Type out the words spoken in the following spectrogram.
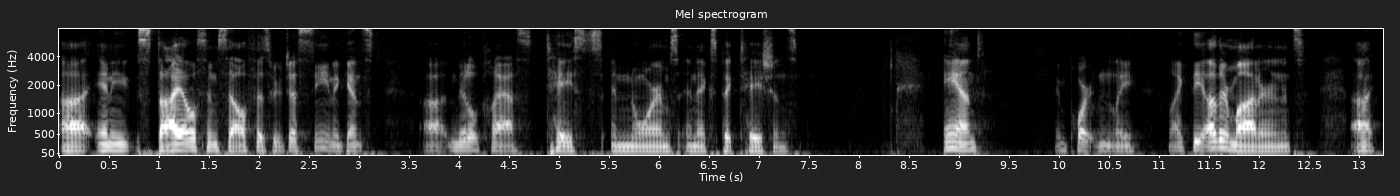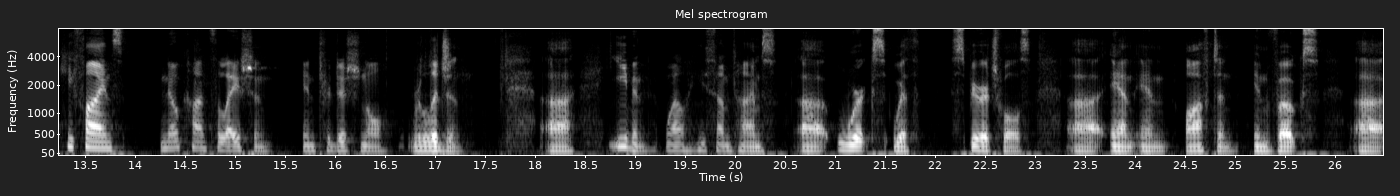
Uh, and he styles himself, as we've just seen, against uh, middle class tastes and norms and expectations. And importantly, like the other moderns, uh, he finds no consolation in traditional religion, uh, even while he sometimes uh, works with spirituals uh, and, and often invokes uh,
